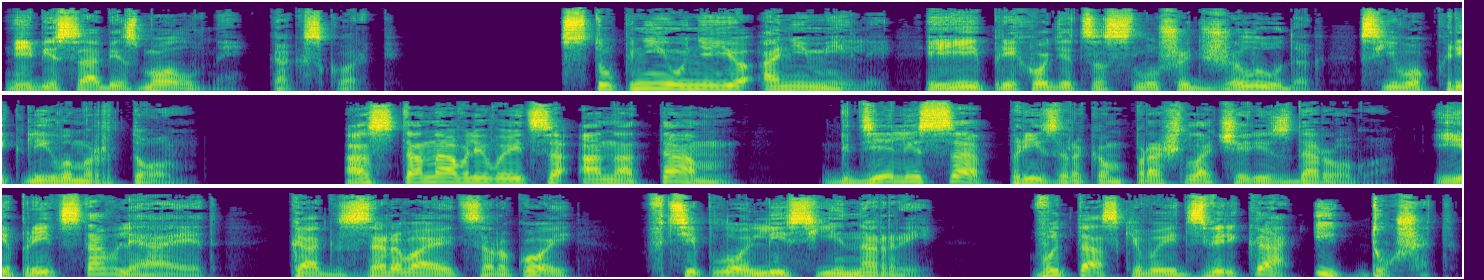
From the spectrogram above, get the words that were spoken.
Небеса безмолвны, как скорбь. Ступни у нее онемели, и ей приходится слушать желудок с его крикливым ртом. Останавливается она там, где лиса призраком прошла через дорогу, и представляет, как зарывается рукой в тепло лисьей норы, вытаскивает зверька и душит.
